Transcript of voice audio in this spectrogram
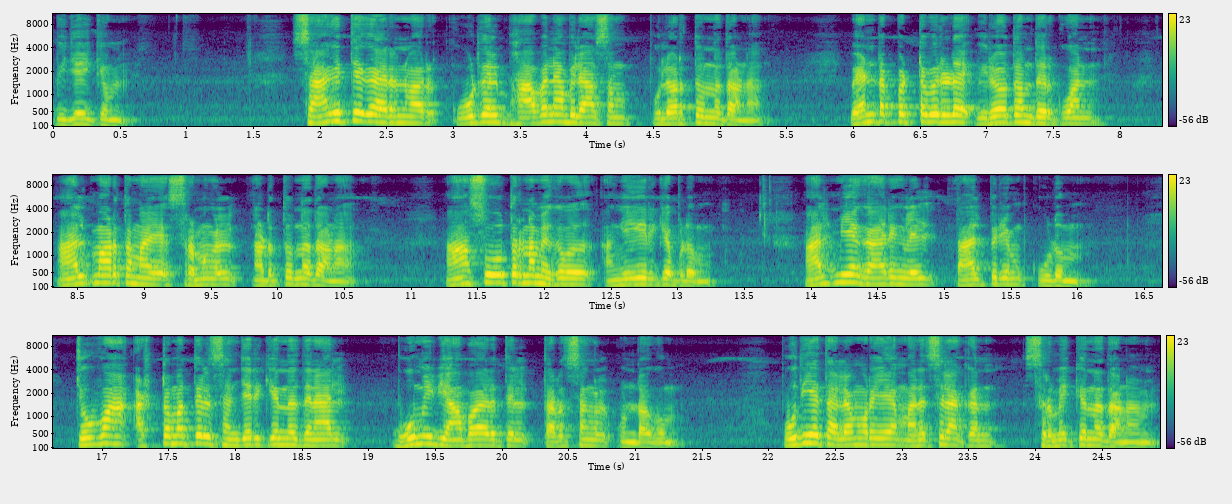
വിജയിക്കും. സാഹിത്യകാരന്മാർ കൂടുതൽ ഭാവനാവിലാസം പുലർത്തുന്നതാണ്. വേണ്ടപ്പെട്ടവരുടെ വിരോധം തീർക്കുവാൻ ആത്മാർത്ഥമായ ശ്രമങ്ങൾ നടത്തുന്നതാണ്. ആസൂത്രണ മികവ് അംഗീകരിക്കപ്പെടും. ആത്മീയ കാര്യങ്ങളിൽ താൽപ്പര്യം കൂടും. ചൊവ്വ അഷ്ടമത്തിൽ സഞ്ചരിക്കുന്നതിനാൽ ഭൂമി വ്യാപാരത്തിൽ തടസ്സങ്ങൾ ഉണ്ടാകും. പുതിയ തലമുറയെ മനസ്സിലാക്കാൻ ശ്രമിക്കുന്നതാണ്.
